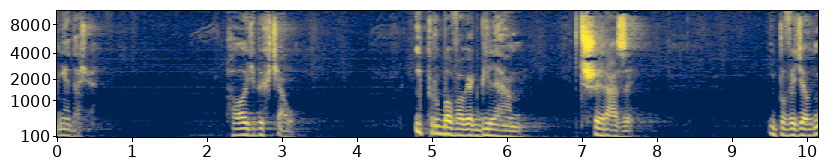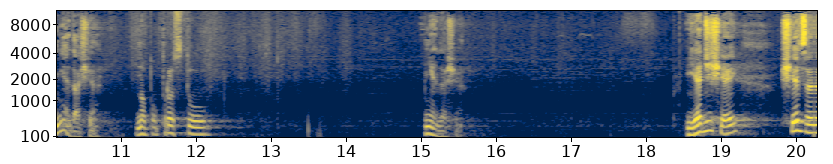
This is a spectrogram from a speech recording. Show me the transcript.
Nie da się. Choćby chciał. I próbował jak Bileam trzy razy. I powiedział: Nie da się no po prostu nie da się. Ja dzisiaj siedzę,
